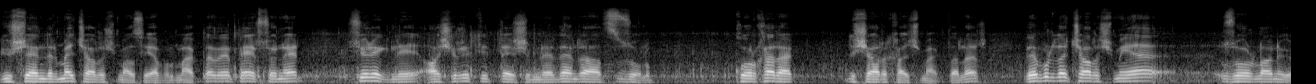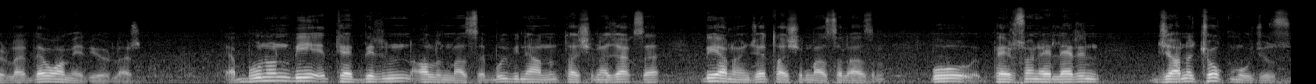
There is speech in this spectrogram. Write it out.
güçlendirme çalışması yapılmakta ve personel sürekli aşırı titreşimlerden rahatsız olup korkarak dışarı kaçmaktalar ve burada çalışmaya zorlanıyorlar, devam ediyorlar. Ya bunun bir tedbirinin alınması, bu binanın taşınacaksa bir an önce taşınması lazım. Bu personellerin canı çok mu ucuz?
